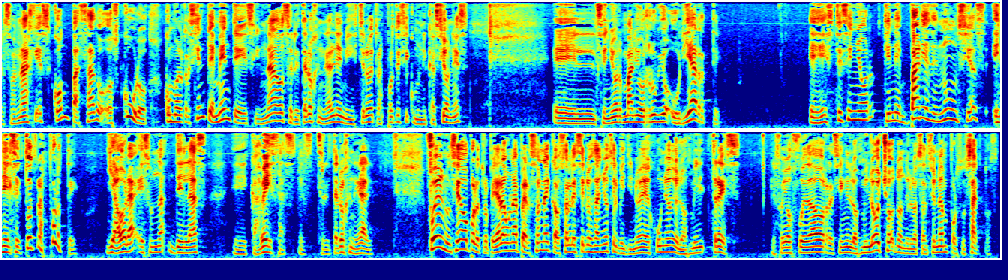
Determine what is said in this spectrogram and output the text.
personajes con pasado oscuro, como el recientemente designado secretario general del Ministerio de Transportes y Comunicaciones, el señor Mario Rubio Uriarte. Este señor tiene varias denuncias en el sector transporte y ahora es una de las eh, cabezas, el secretario general. Fue denunciado por atropellar a una persona y causarle serios daños el 29 de junio de 2003. El fallo fue dado recién en el 2008, donde lo sancionan por sus actos.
